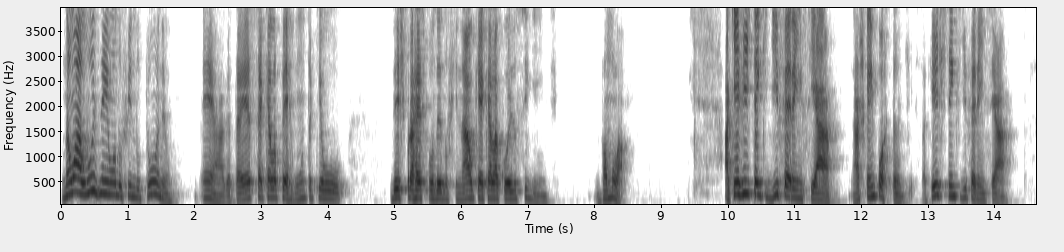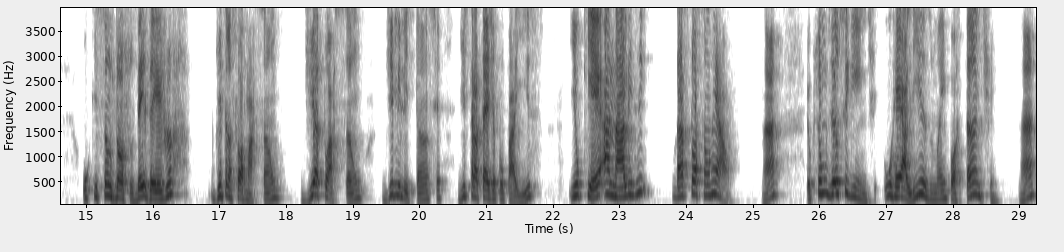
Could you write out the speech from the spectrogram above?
Não há luz nenhuma no fim do túnel? É, Agatha, essa é aquela pergunta que eu deixo para responder no final, que é aquela coisa seguinte. Vamos lá. Aqui a gente tem que diferenciar, acho que é importante isso. Aqui a gente tem que diferenciar o que são os nossos desejos de transformação, de atuação, de militância, de estratégia para o país e o que é análise da situação real. Né? Eu costumo dizer o seguinte: o realismo é importante, né?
